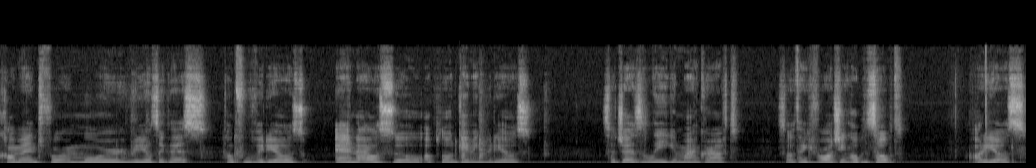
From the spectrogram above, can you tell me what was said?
comment for more videos like this, helpful videos, and I also upload gaming videos such as League and Minecraft. So thank you for watching. Hope this helped. Adios.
